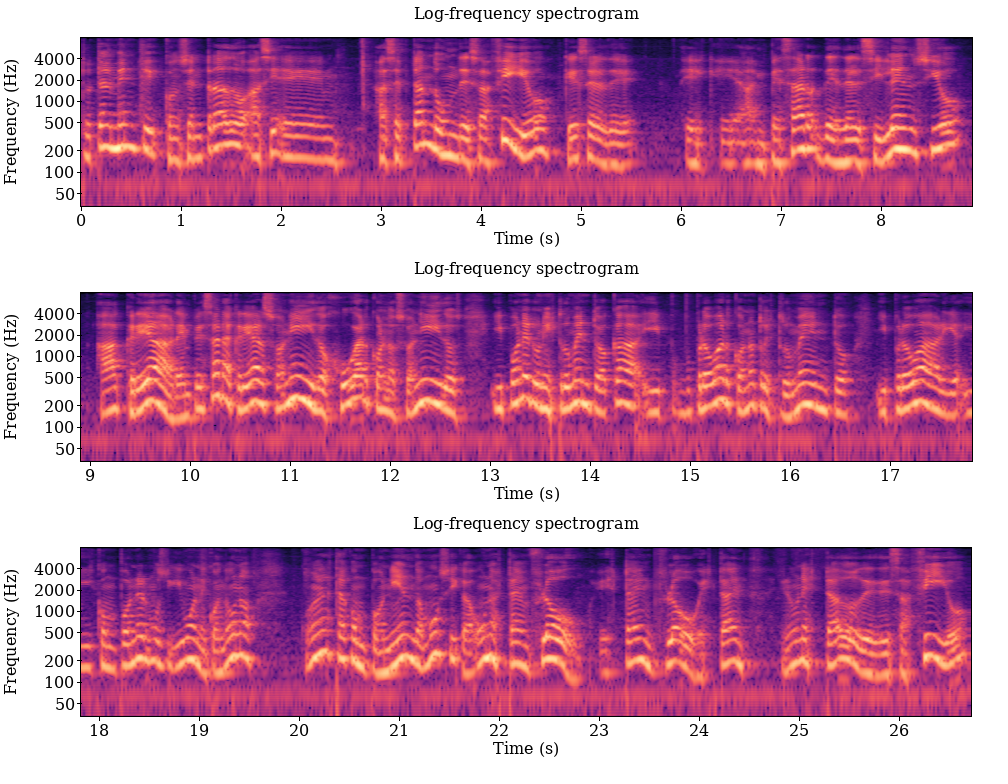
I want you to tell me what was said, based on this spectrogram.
totalmente concentrado, eh, aceptando un desafío, que es el de eh, empezar desde el silencio a crear, empezar a crear sonidos, jugar con los sonidos y poner un instrumento acá y probar con otro instrumento y probar y, componer música. Y bueno, cuando uno cuando uno está componiendo música, uno está en flow, está en flow, está en, un estado de desafío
